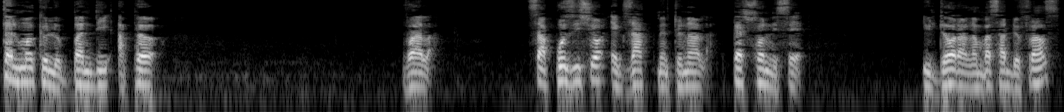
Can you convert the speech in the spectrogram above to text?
Tellement que le bandit a peur. Voilà. Sa position exacte maintenant, Personne ne sait. Il dort à l'ambassade de France,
